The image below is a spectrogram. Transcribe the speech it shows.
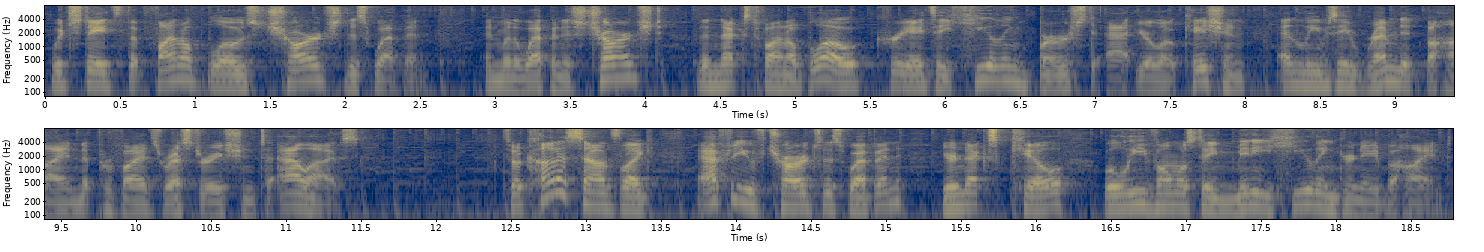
which states that final blows charge this weapon, and when the weapon is charged, the next final blow creates a healing burst at your location and leaves a remnant behind that provides restoration to allies. So it kind of sounds like after you've charged this weapon, your next kill will leave almost a mini healing grenade behind.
